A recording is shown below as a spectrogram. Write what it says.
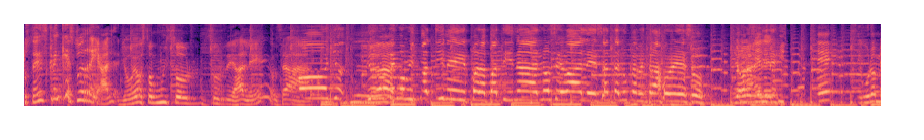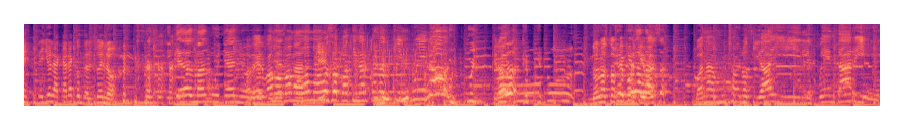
¿Ustedes creen que esto es real? Yo veo esto muy sur- surreal, ¿eh? O sea... No, yo, yo no tengo mis patines para patinar, no se vale. Santa nunca me trajo eso. Y ahora si viene despiste, seguro me estrello la cara contra el suelo. y quedas más muñaño. A ver, vamos, vamos, estás. vamos, vamos a patinar con los pingüinos. Uy, Creo- cuidado, que- que- No los toque porque van a mucha velocidad y les pueden dar y...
